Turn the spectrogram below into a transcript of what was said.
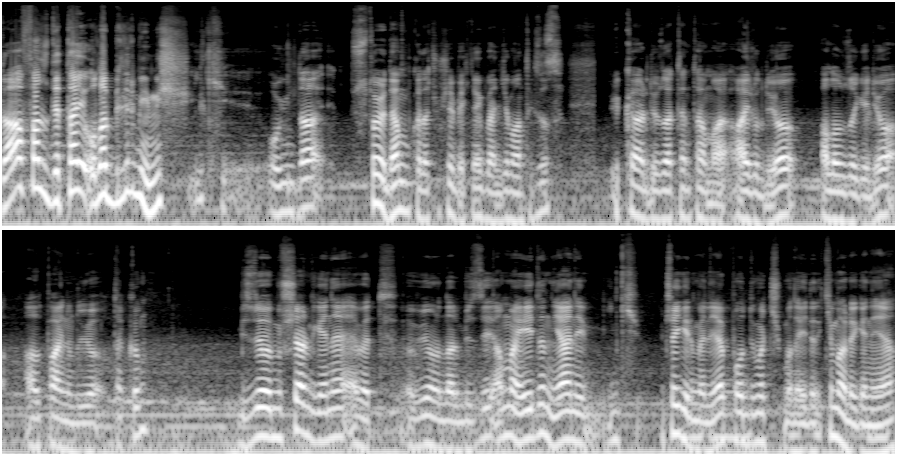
daha fazla detay olabilir miymiş? İlk e, oyunda story'den bu kadar çok şey beklemek bence mantıksız. Ricardo zaten tam ayrılıyor. Alonso geliyor. Alpine oluyor takım. Bizi övmüşler mi gene? Evet övüyorlar bizi. Ama Aiden yani ilk 3'e girmeli ya. Podyuma çıkmadı Aiden. Kim arıyor gene ya?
